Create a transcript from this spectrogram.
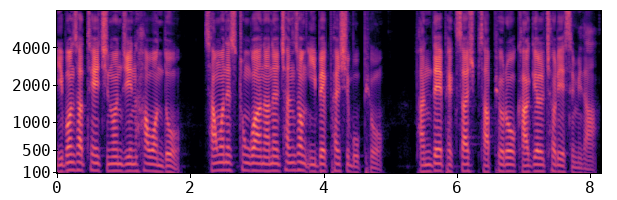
이번 사태의 진원지인 하원도 상원에서 통과한 안을 찬성 285표, 반대 144표로 가결 처리했습니다.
